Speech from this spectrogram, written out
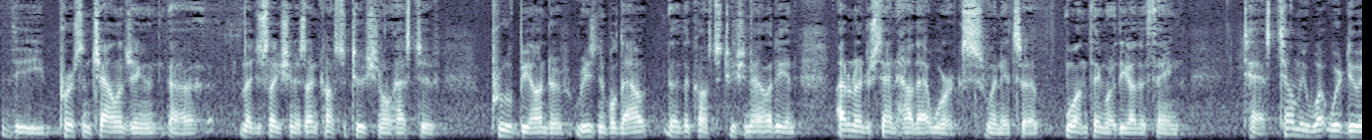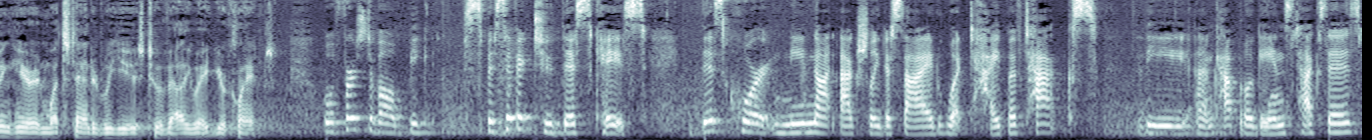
the person challenging uh, legislation is unconstitutional has to prove beyond a reasonable doubt uh, the constitutionality. And I don't understand how that works when it's a one thing or the other thing test. Tell me what we're doing here and what standard we use to evaluate your claims. Well, first of all, be specific to this case, this court need not actually decide what type of tax the um, capital gains taxes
